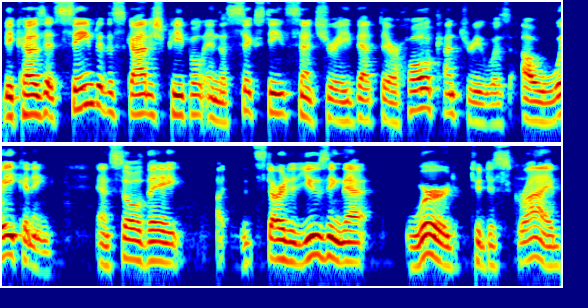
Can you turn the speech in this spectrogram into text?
because it seemed to the Scottish people in the 16th century that their whole country was awakening. And so they uh, started using that word to describe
